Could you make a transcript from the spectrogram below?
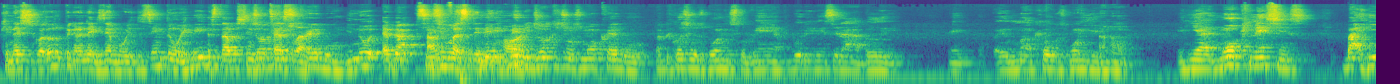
connections. Because I want to pick another example. It's the same thing with Maybe establishing Jokic Tesla. credible. You know, But I since he know if I was, maybe, maybe Jokic was more credible, but because he was born in Slovenia, people didn't see that ability. And, and Markelle was one year, Uh-huh. and he had more connections. But he,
